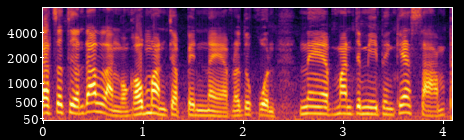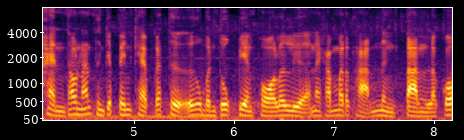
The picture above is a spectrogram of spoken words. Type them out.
การสะเทือนด้านหลังของเขามันจะเป็นแหนบนะทุกคนแหนบมันจะมีเพียงแค่ 3 แผ่นเท่านั้นถึงจะเป็นแคปกระเถอะบรรทุกเพียงพอและเหลือนะครับมาตรฐาน 1 ตัน แล้วก็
